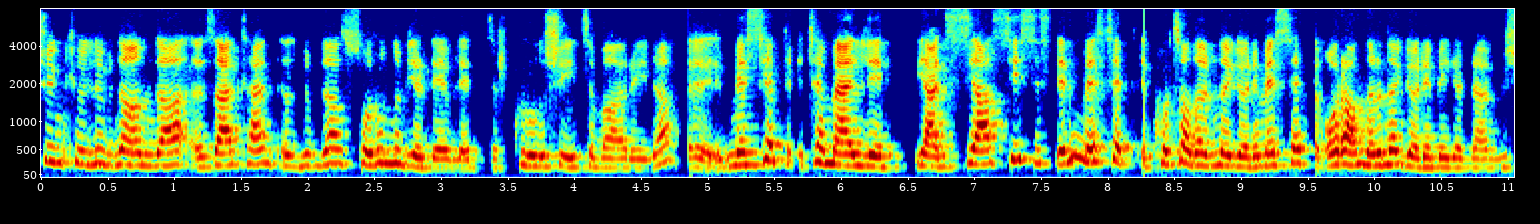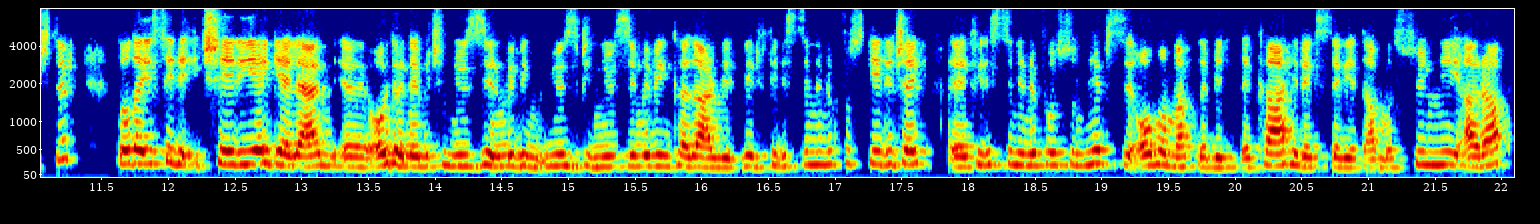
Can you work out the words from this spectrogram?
Çünkü Lübnan'da e, zaten e, Lübnan sorunlu bir devlettir kuruluşu itibarıyla. E, mezhep temelli yani siyasi sistemin mezhep kotalarına göre, mezhep oranlarına göre belirlenmiştir. Dolayısıyla içeriye gelen o dönem için 120 bin, 100 bin, 120 bin kadar bir, bir Filistinli nüfus gelecek. Filistinli nüfusun hepsi olmamakla birlikte Kahir ekseriyet ama Sünni, Arap.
